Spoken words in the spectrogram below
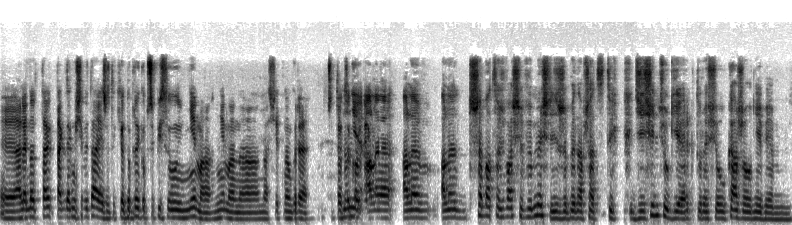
E, ale no tak, tak, tak mi się wydaje, że takiego dobrego przepisu nie ma, nie ma na, na świetną grę. Czy to no cokolwiek... nie, ale, ale, ale trzeba coś właśnie wymyślić, żeby na przykład z tych 10 gier, które się ukażą, nie wiem,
